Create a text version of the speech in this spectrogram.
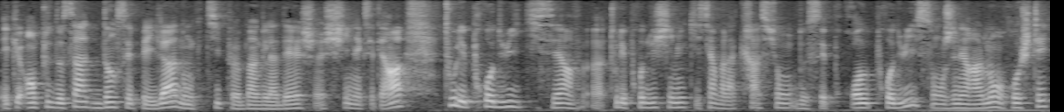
et qu'en plus de ça, dans ces pays-là, donc type Bangladesh, Chine, etc., tous les produits qui servent, tous les produits chimiques qui servent à la création de ces produits sont généralement rejetés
